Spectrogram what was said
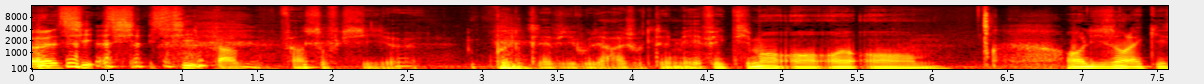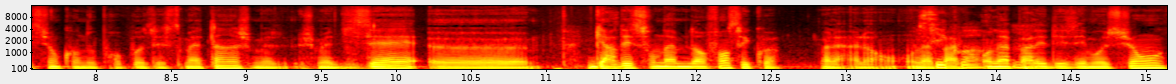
euh, si, si, pardon, enfin, sauf que si euh, Paul Clavier voulait rajouter, mais effectivement, en, en, en lisant la question qu'on nous proposait ce matin, je me, je me disais, garder son âme d'enfant, c'est quoi? Voilà, alors on a, on a parlé des émotions.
